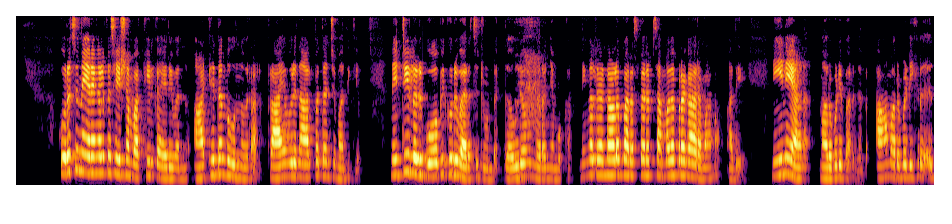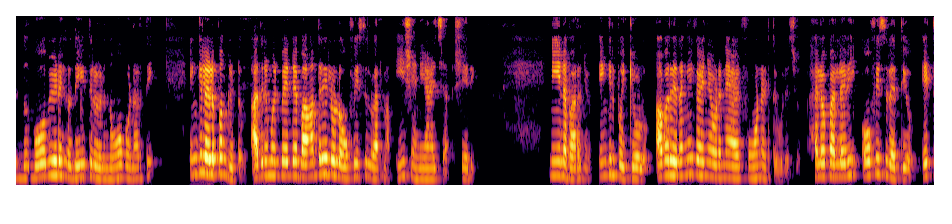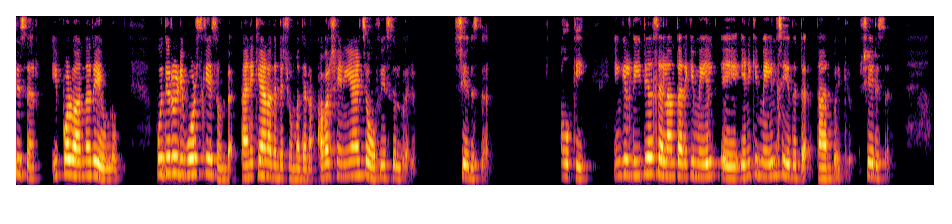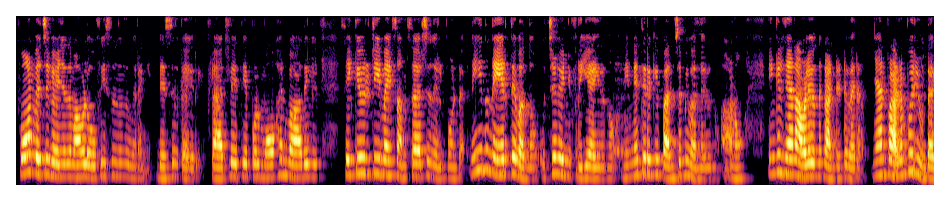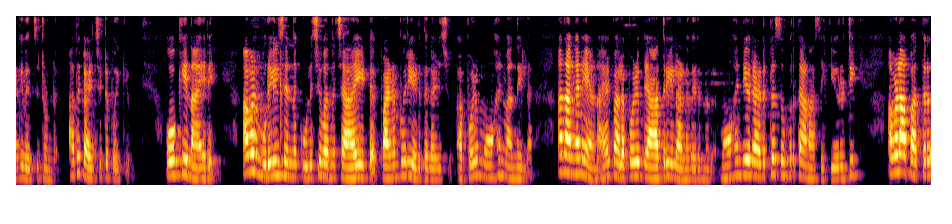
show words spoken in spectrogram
കുറച്ചു നേരങ്ങൾക്ക് ശേഷം വക്കീൽ കയറി വന്നു. ആഠ്യത്വം തോന്നുന്ന ഒരാൾ. പ്രായം ഒരു നാൽപ്പത്തഞ്ച് മതിക്കും. നെറ്റിയിൽ ഒരു ഗോപിക്കുറി വരച്ചിട്ടുണ്ട്. ഗൗരവം നിറഞ്ഞ മുഖം. നിങ്ങൾ രണ്ടാളും പരസ്പരം സമ്മതപ്രകാരമാണോ? അതെ. നീനയാണ് മറുപടി പറഞ്ഞത്. ആ മറുപടി ഗോപിയുടെ ഹൃദയത്തിൽ ഒരു നോവുണർത്തി എങ്കിൽ എളുപ്പം കിട്ടും. അതിനു മുൻപ് എന്റെ ബാന്ദ്രയിലുള്ള ഓഫീസിൽ വരണം. ഈ ശനിയാഴ്ച. ശരി. നീന പറഞ്ഞു. എങ്കിൽ പൊയ്ക്കോളൂ. അവർ ഇറങ്ങിക്കഴിഞ്ഞ ഉടനെ അയാൾ ഫോൺ എടുത്ത് വിളിച്ചു. ഹലോ പല്ലവി ഓഫീസിലെത്തിയോ? എത്തി സർ. ഇപ്പോൾ വന്നതേ ഉള്ളൂ. പുതിയൊരു ഡിവോഴ്സ് കേസ് ഉണ്ട് തനിക്കാണ് അതിന്റെ ചുമതല. അവർ ശനിയാഴ്ച ഓഫീസിൽ വരും. ശരി സർ. ഓക്കെ. എങ്കിൽ ഡീറ്റെയിൽസ് എല്ലാം തനിക്ക് മെയിൽ എനിക്ക് മെയിൽ ചെയ്തിട്ട് താൻ പൊയ്ക്കോ. ശരി സർ. ഫോൺ വെച്ച് കഴിഞ്ഞതും അവൾ ഓഫീസിൽ നിന്നും ഇറങ്ങി. ബസ്സിൽ കയറി. ഫ്ലാറ്റിലെത്തിയപ്പോൾ മോഹൻ വാതിലിൽ സെക്യൂരിറ്റിയുമായി സംസാരിച്ച് നിൽപ്പുണ്ട്. നീ ഇന്ന് നേരത്തെ വന്നു. ഉച്ച കഴിഞ്ഞ് ഫ്രീ ആയിരുന്നു. നിന്നെ തിരക്കി പഞ്ചമി വന്നിരുന്നു. ആണോ? എങ്കിൽ ഞാൻ അവളെ ഒന്ന് കണ്ടിട്ട് വരാം. ഞാൻ പഴംപൊരി ഉണ്ടാക്കി വെച്ചിട്ടുണ്ട്. അത് കഴിച്ചിട്ട് പൊയ്ക്കും. ഓക്കെ നായരെ. അവൾ മുറിയിൽ ചെന്ന് കുളിച്ചു വന്ന് ചായയിട്ട് പഴംപൊരി എടുത്ത് കഴിച്ചു. അപ്പോഴും മോഹൻ വന്നില്ല. അതങ്ങനെയാണ്. അയാൾ പലപ്പോഴും രാത്രിയിലാണ് വരുന്നത്. മോഹന്റെ ഒരു അടുത്ത സുഹൃത്താണ് ആ സെക്യൂരിറ്റി. അവൾ ആ പത്ര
